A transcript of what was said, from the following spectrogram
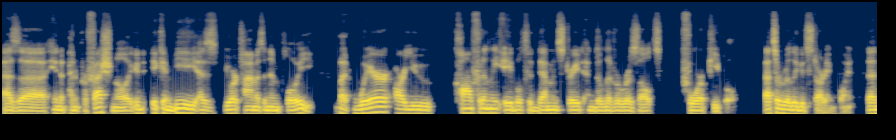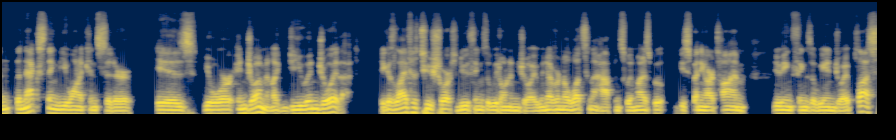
as an independent professional. It, could, it can be as your time as an employee. But where are you confidently able to demonstrate and deliver results for people. That's a really good starting point. Then the next thing that you want to consider is your enjoyment. Like, do you enjoy that? Because life is too short to do things that we don't enjoy. We never know what's going to happen. So we might as well be spending our time doing things that we enjoy. Plus,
